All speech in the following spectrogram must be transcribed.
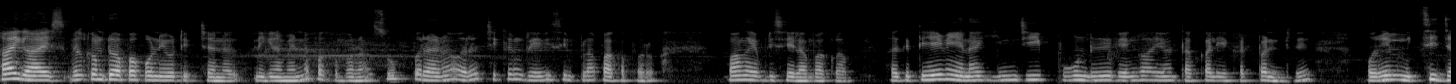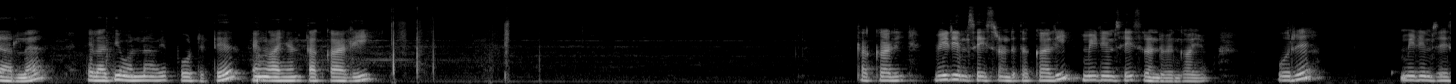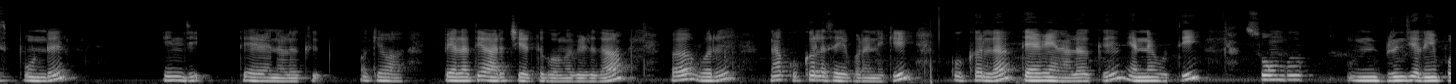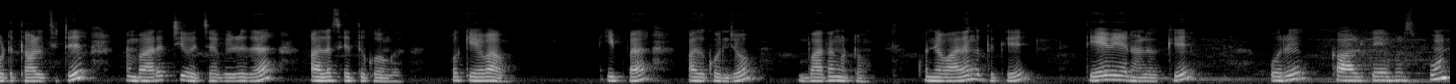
Hi guys welcome to அப்பா பொண்ணு YouTube channel இன்றைக்கி நம்ம என்ன பார்க்க போகிறோம் சூப்பரான ஒரு சிக்கன் கிரேவி சிம்பிளாக பார்க்க போகிறோம் வாங்க எப்படி செய்யலாம் பார்க்கலாம். அதுக்கு தேவையான இஞ்சி பூண்டு வெங்காயம் தக்காளியை கட் பண்ணிட்டு ஒரே மிக்ஸி ஜாரில் எல்லாத்தையும் ஒன்றாவே போட்டுட்டு வெங்காயம் தக்காளி தக்காளி மீடியம் சைஸ் ரெண்டு தக்காளி மீடியம் சைஸ் ரெண்டு வெங்காயம். ஒரு மீடியம் சைஸ் பூண்டு இஞ்சி தேவையான அளவுக்கு. ஓகேவா? இப்போ எல்லாத்தையும் அரைச்சி எடுத்துக்கோங்க விழுதா. இப்போ ஒரு நான் குக்கரில் செய்ய போகிறேன் இன்றைக்கி குக்கரில் தேவையான அளவுக்கு எண்ணெய் ஊற்றி சோம்பு பிரிஞ்சி இலையும் போட்டு தாளிச்சிட்டு நம்ம அரைச்சி வச்ச விழுதை அதில் சேர்த்துக்கோங்க. ஓகேவா? இப்போ அது கொஞ்சம் வதங்கட்டும். கொஞ்சம் வதங்கத்துக்கு தேவையான அளவுக்கு ஒரு கால் டேபிள் ஸ்பூன்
